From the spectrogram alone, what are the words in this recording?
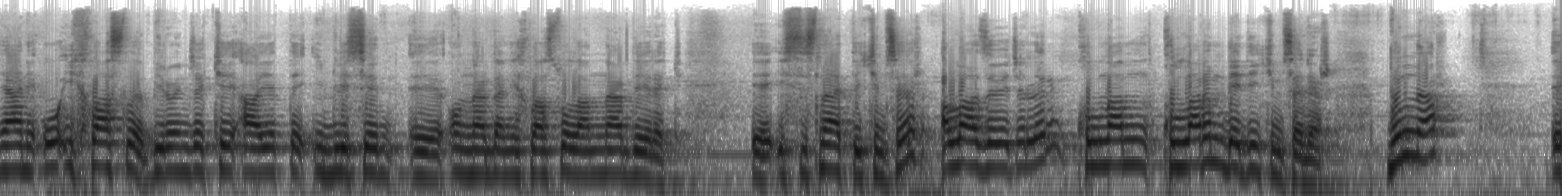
yani o ihlaslı, bir önceki ayette iblisin e, onlardan ihlaslı olanlar diyerek e, istisna ettiği kimseler, Allah Azze ve Celle'nin kullan, kullarım dediği kimseler. Bunlar, e,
